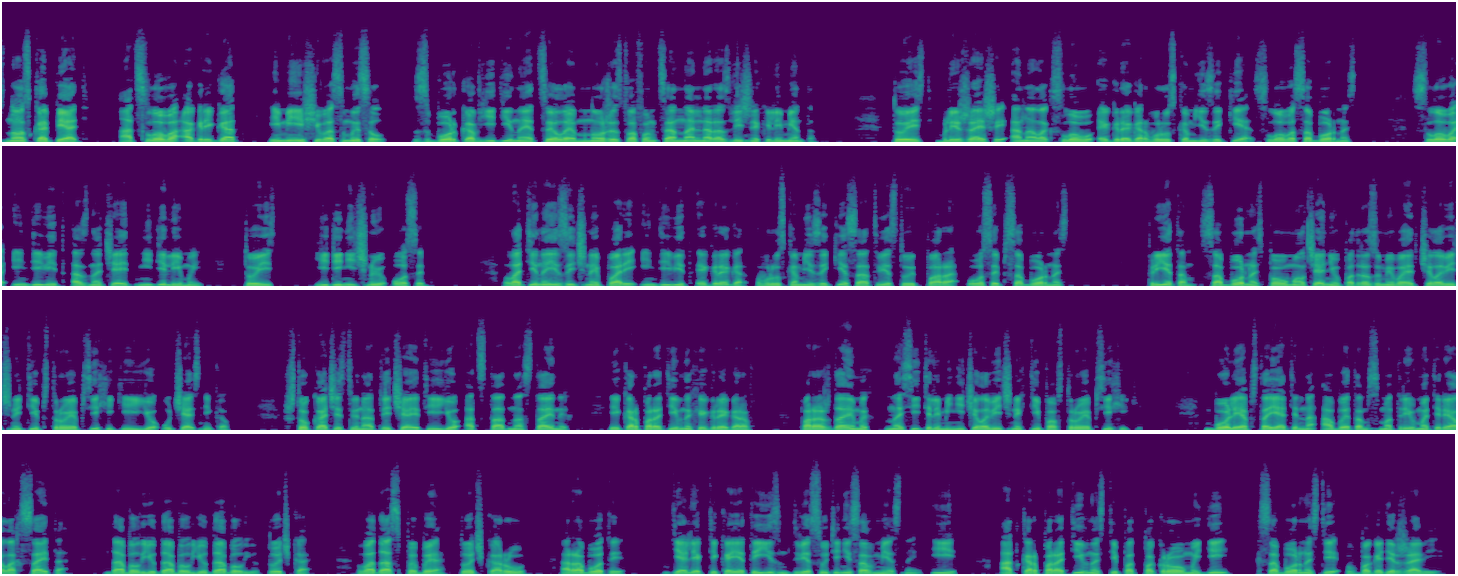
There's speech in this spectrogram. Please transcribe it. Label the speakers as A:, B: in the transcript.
A: Сноска 5. От слова агрегат, имеющего смысл сборка в единое целое множества функционально различных элементов. То есть ближайший аналог слову эгрегор в русском языке слово соборность. Слово индивид означает неделимый, то есть единичную особь. Латиноязычной паре индивид-эгрегор в русском языке соответствует пара особь-соборность. При этом соборность по умолчанию подразумевает человечный тип строя психики ее участников, что качественно отличает ее от стадно-стайных и корпоративных эгрегоров, порождаемых носителями нечеловечных типов строя психики. Более обстоятельно об этом смотри в материалах сайта www.vodaspb.ru работы «Диалектика и атеизм. Две сути несовместны» и «От корпоративности под покровом идей к соборности в богодержавии».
